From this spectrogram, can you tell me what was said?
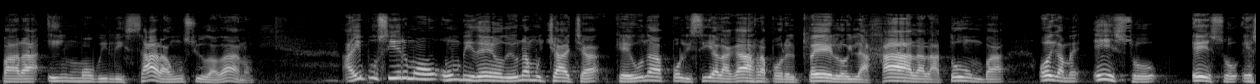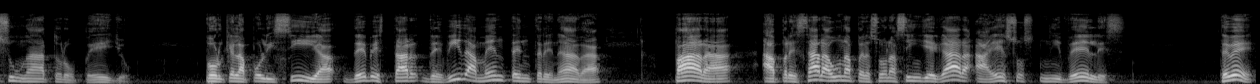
para inmovilizar a un ciudadano. Ahí pusimos un video de una muchacha que una policía la agarra por el pelo y la jala, la tumba. Óigame, eso, eso es un atropello. Porque la policía debe estar debidamente entrenada para apresar a una persona sin llegar a esos niveles ¿Usted ve?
